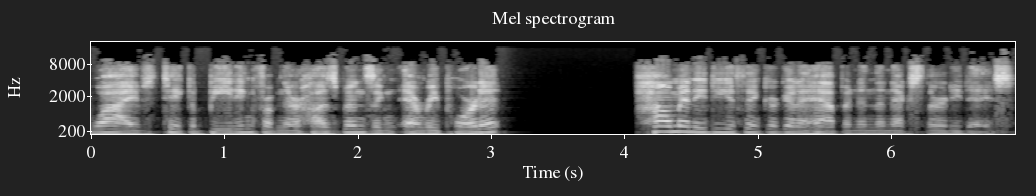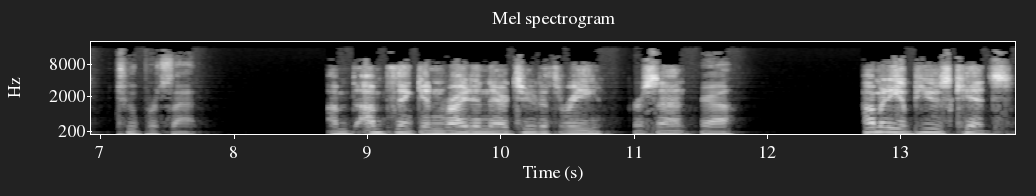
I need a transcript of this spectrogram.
wives take a beating from their husbands and, and report it, how many do you think are going to happen in the next 30 days? Two percent. I'm I'm thinking right in there, two to three percent. Yeah. How many abuse kids?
